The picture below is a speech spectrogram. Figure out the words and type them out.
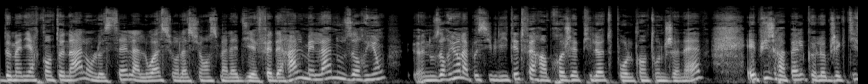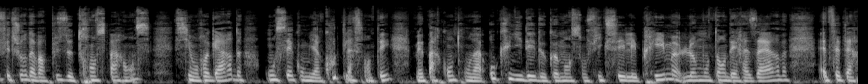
de manière cantonale. On le sait, la loi sur l'assurance maladie est fédérale, mais là, nous aurions, euh, nous aurions la possibilité de faire un projet pilote pour le canton de Genève. Et puis, je rappelle que l'objectif est toujours d'avoir plus de transparence. Si on regarde, on sait combien coûte la santé, mais par contre, on n'a aucune idée de comment sont fixées les primes, le montant des réserves, etc.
